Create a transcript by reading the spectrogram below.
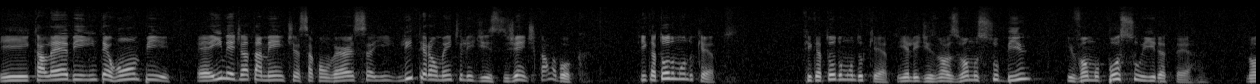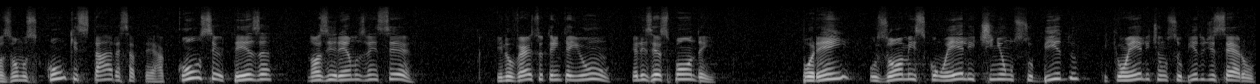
E Caleb interrompe é, imediatamente essa conversa e literalmente lhe diz: Gente, cala a boca. Fica todo mundo quieto. Fica todo mundo quieto. E ele diz: Nós vamos subir e vamos possuir a terra. Nós vamos conquistar essa terra, com certeza nós iremos vencer. E no verso 31, eles respondem: Porém, os homens com ele tinham subido, e com ele tinham subido, disseram:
